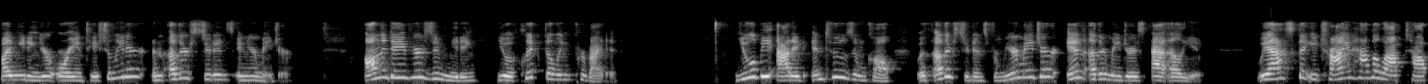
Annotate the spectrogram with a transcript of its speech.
by meeting your orientation leader and other students in your major. On the day of your Zoom meeting, you will click the link provided. You will be added into a Zoom call with other students from your major and other majors at LU. We ask that you try and have a laptop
